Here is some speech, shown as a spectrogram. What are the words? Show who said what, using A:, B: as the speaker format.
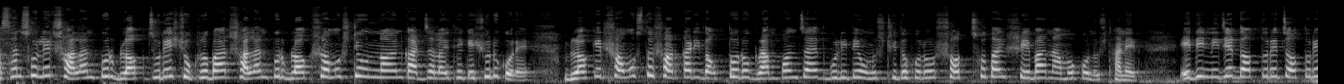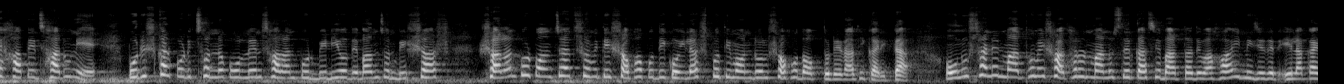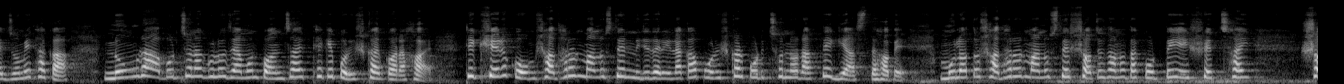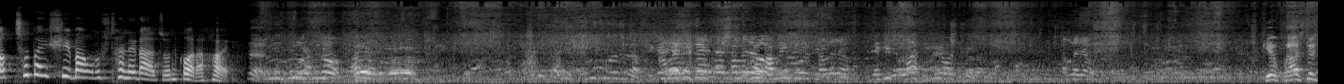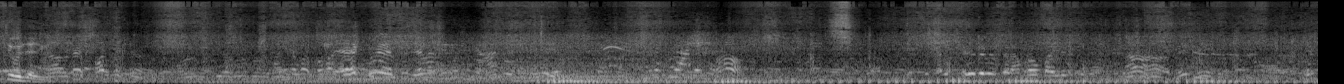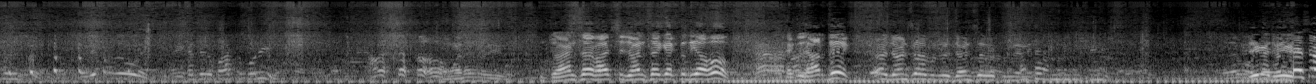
A: আসানসোলের সালানপুর ব্লক জুড়ে শুক্রবার সালানপুর ব্লক সমষ্টি উন্নয়ন কার্যালয় থেকে শুরু করে ব্লকের সমস্ত সরকারি দপ্তর ও গ্রাম পঞ্চায়েতগুলিতে অনুষ্ঠিত হল স্বচ্ছতায় সেবা নামক অনুষ্ঠানের। এদিন নিজের দপ্তরে চত্বরে হাতে ঝাড়ু নিয়ে পরিষ্কার পরিচ্ছন্ন করলেন সালানপুর বিডিও দেবাঞ্জন বিশ্বাস। শালানপুর পঞ্চায়েত সমিতির সভাপতি কৈলাসপতি মণ্ডল সহ দপ্তরের আধিকারিকরা। অনুষ্ঠানের মাধ্যমে সাধারণ মানুষদের কাছে বার্তা দেওয়া হয়, নিজেদের এলাকায় জমে থাকা নোংরা আবর্জনাগুলো যেমন পঞ্চায়েত থেকে পরিষ্কার করা হয়, ঠিক সেরকম সাধারণ মানুষদের নিজেদের এলাকা পরিষ্কার পরিচ্ছন্ন রাখতে এগিয়ে আসতে হবে। মূলত সাধারণ মানুষদের সচেতনতা করতেই এই স্বেচ্ছায় স্বচ্ছতায় সেবা অনুষ্ঠানের আয়োজন করা হয়।
B: কে ফার্স্ট হচ্ছে বলছে আজকে
C: জয়েন্ট সাহেব আসছে জয়েন্ট সাহেবকে একটা দেওয়া হোক একটু ঝাড় দেখ
B: জয়েন্ট সাহেব জয়েন্ট সাহেব একটু নিয়ে নিন। ঠিক আছে।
